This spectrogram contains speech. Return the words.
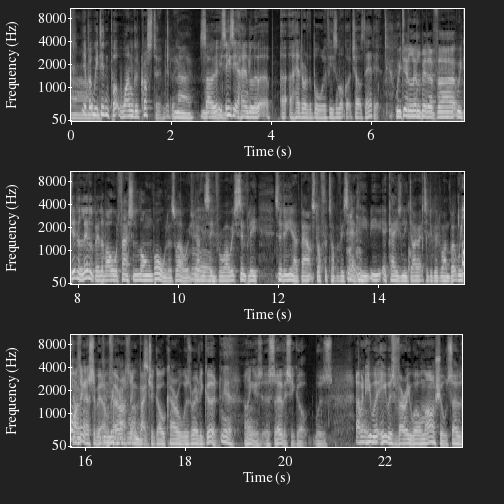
yeah, but we didn't put one good cross to him, did we? No, So it's easy to handle a, a, a header of the ball if he's not got a chance to head it. We did a little bit of uh, we did a little bit of old fashioned long ball as well, which we haven't seen for a while, which simply sort of you know bounced off the top of his head. he, he occasionally directed a good one, but we. Oh, I don't- think that's a bit didn't really unfair. I have think back to goal, Carroll was really good. Yeah. I think his, the service he got was. I mean, he he was very well marshalled. So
